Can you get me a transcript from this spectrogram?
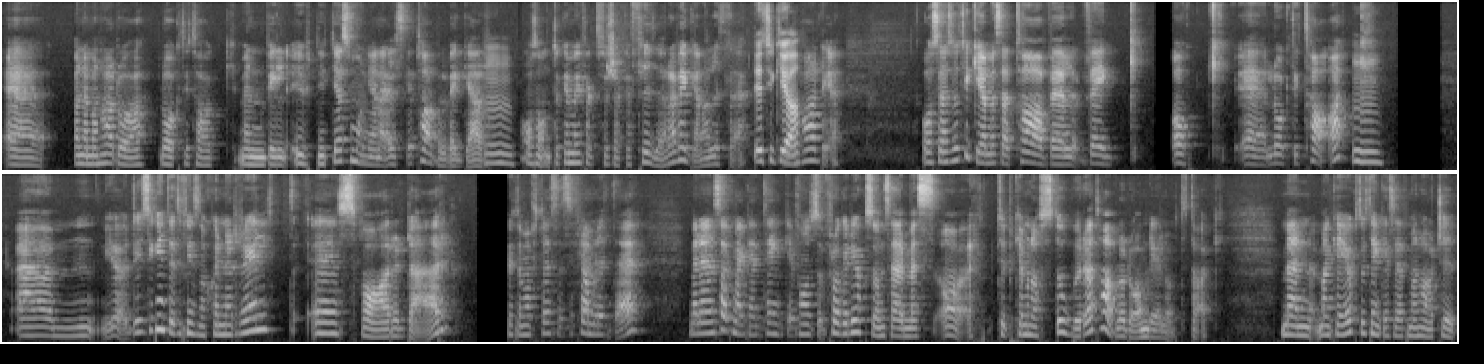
eh, och när man har då lågt i tak men vill utnyttja som hon gärna älskar tavelväggar Mm. och sånt, då kan man ju faktiskt försöka frigöra väggarna lite. Det tycker jag. Har det. Och sen så tycker jag med så här tavel, vägg och eh, lågt i tak. Mm. Um, jag det tycker inte att det finns något generellt eh, svar där. Utan man får testa sig fram lite. Men en sak man kan tänka, för hon frågade ju också om så här med, ja, typ kan man ha stora tavlor då om det är lågt i tak? Men man kan ju också tänka sig att man har typ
